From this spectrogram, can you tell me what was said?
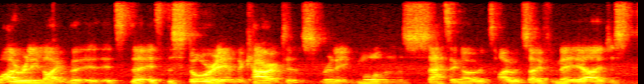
what I really like that it's the it's the story and the characters really more than the setting. I would I would say for me, yeah, I just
